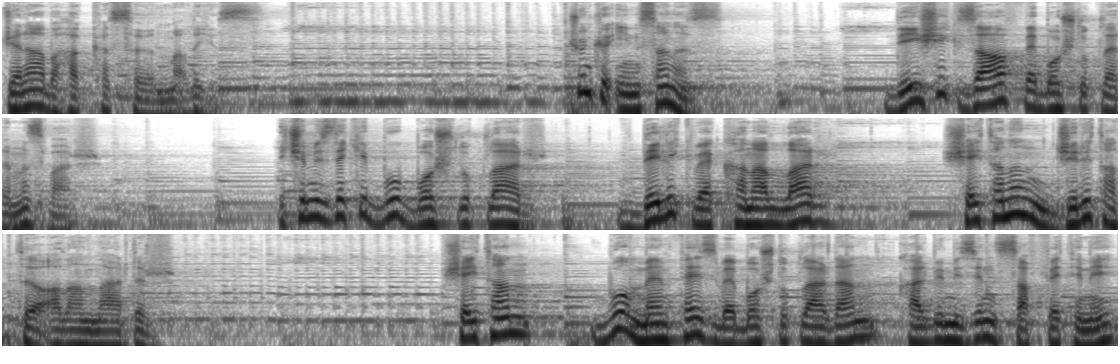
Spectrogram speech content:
Cenab-ı Hakk'a sığınmalıyız. Çünkü insanız. Değişik zaaf ve boşluklarımız var. İçimizdeki bu boşluklar, delik ve kanallar şeytanın cirit attığı alanlardır. Şeytan bu menfez ve boşluklardan kalbimizin saffetini,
